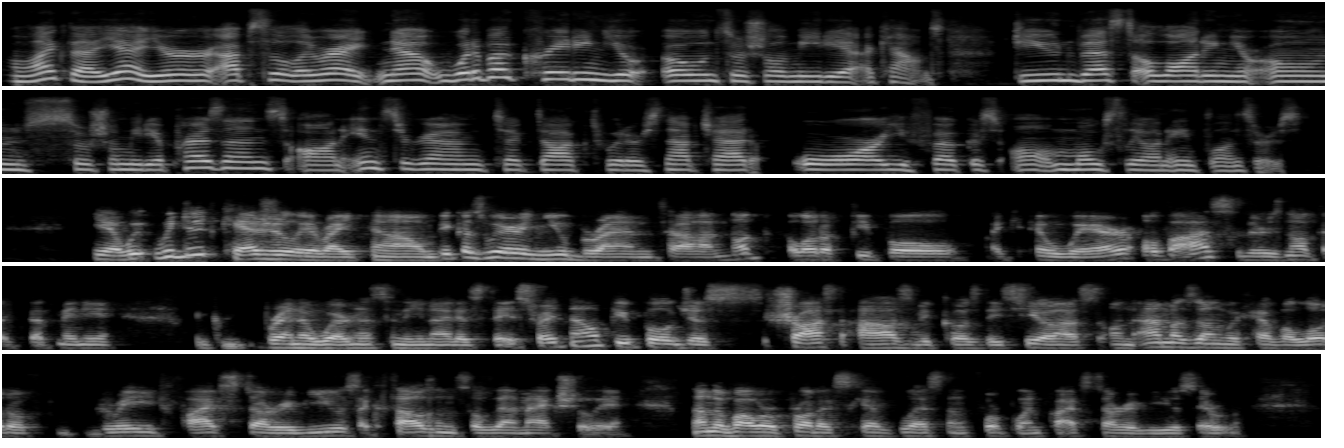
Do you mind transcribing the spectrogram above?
I like that. Yeah you're absolutely right. Now what about creating your own social media accounts do you invest a lot in your own social media presence on instagram tiktok twitter snapchat or you focus on mostly on influencers? Yeah, we, we do it casually right now because we're a new brand. Uh, not a lot of people like aware of us. There's not like that many brand awareness in the United States right now. People just trust us because they see us on Amazon. We have a lot of great five star reviews, like thousands of them actually. None of our products have less than 4.5 star reviews eh,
